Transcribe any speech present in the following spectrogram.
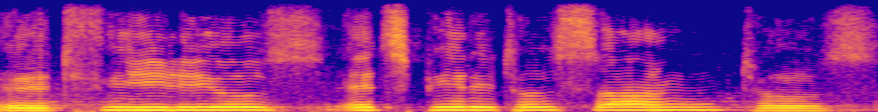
et Filius et Spiritus Sanctus.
